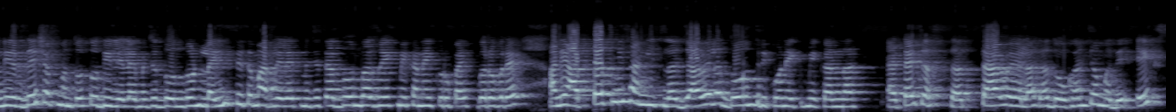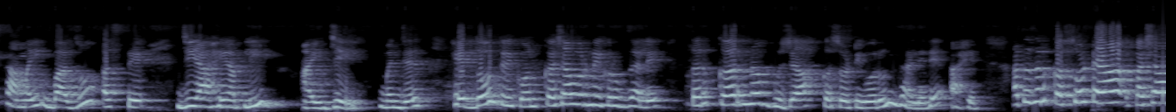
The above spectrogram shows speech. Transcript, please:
निर्देशक म्हणतो तो दिलेला आहे. म्हणजे दोन दोन लाईन्स तिथे मारलेले आहेत. म्हणजे त्या दोन बाजू एकमेकांना एकरूप आहेत बरोबर आहे? आणि आत्ताच मी सांगितलं ज्या वेळेला दोन त्रिकोण एकमेकांना अटॅच असतात त्यावेळेला त्या दोघांच्या मध्ये एक सामायिक बाजू असते जी आहे आपली आय जे म्हणजे हे दोन त्रिकोण कशावरून एकरूप झाले? तर कर्णभुजा कसोटीवरून झालेले आहेत. आता जर कसोट्या कशा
